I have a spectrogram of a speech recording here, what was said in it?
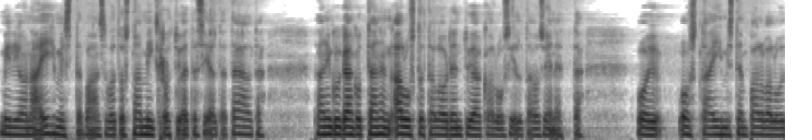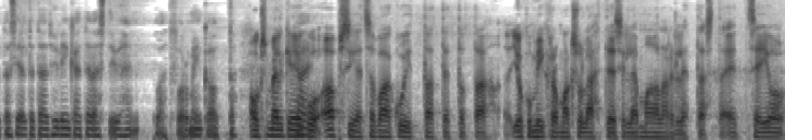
miljoonaa ihmistä, vaan sä voit ostaa mikrotyötä sieltä täältä. Tämä on niin kuin ikään kuin tämmöinen alustatalouden työkalu siltä osin, että voi ostaa ihmisten palveluita sieltä täältä hyvin kätevästi yhden platformin kautta. Onko melkein joku appsi, että sä vaan kuittaatte, että tota, joku mikromaksu lähtee sille maalarille tästä, että se ei ole,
